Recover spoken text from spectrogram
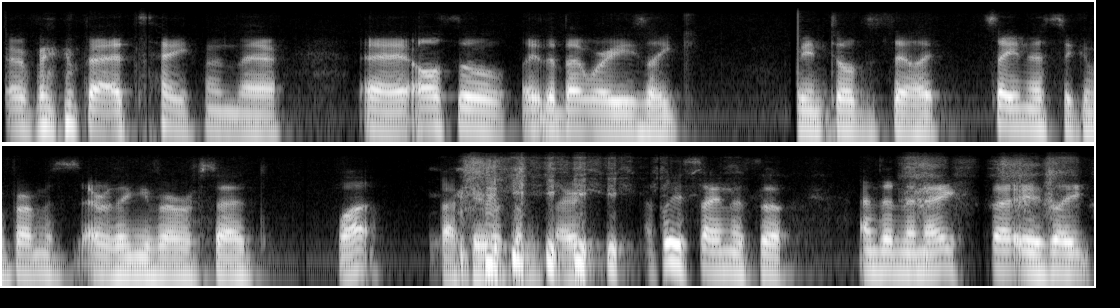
a very bad time in there. Uh, also, like the bit where he's like being told to say like sign this to confirm this is everything you've ever said. What? That paper comes out. Please sign this though. And then the next bit is like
